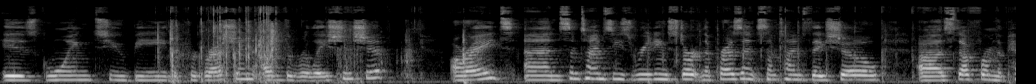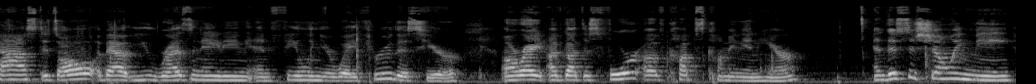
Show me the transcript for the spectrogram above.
is going to be the progression of the relationship. All right. And sometimes these readings start in the present. Sometimes they show uh, stuff from the past. It's all about you resonating and feeling your way through this here. All right. I've got this four of cups coming in here. And this is showing me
